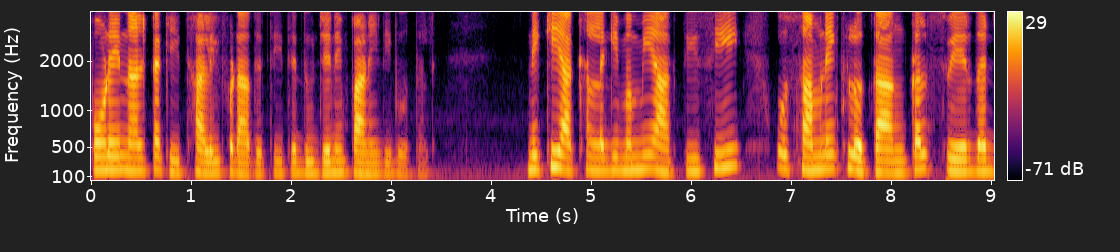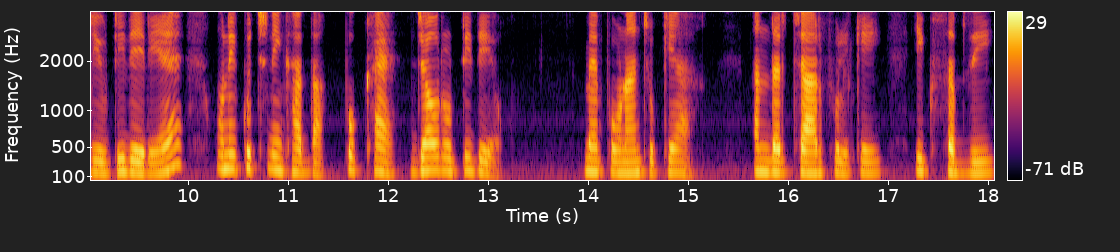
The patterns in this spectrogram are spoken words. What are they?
ਪੌਣੇ ਨਾਲ ਟਕੀ ਥਾਲੀ ਫੜਾ ਦਿੱਤੀ ਤੇ ਦੂਜੇ ਨੇ ਪਾਣੀ ਦੀ ਬੋਤਲ। ਨਿੱਕੀ ਆਖਣ ਲੱਗੀ, ਮੰਮੀ ਆਖਦੀ ਸੀ, ਉਹ ਸਾਹਮਣੇ ਖਲੋਤਾ, ਅੰਕਲ ਸਵੇਰ ਦਾ ਡਿਊਟੀ ਦੇ ਰਿਹਾ ਹੈ, ਉਹਨੇ ਕੁਝ ਨਹੀਂ ਖਾਦਾ ਭੁੱਖਾ ਹੈ, ਜਾਓ ਰੋਟੀ ਦਿਓ ਮੈਂ ਪੋਣਾ ਚੁੱਕਿਆ, ਅੰਦਰ ਚਾਰ ਫੁਲਕੇ, ਇੱਕ ਸਬਜ਼ੀ,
